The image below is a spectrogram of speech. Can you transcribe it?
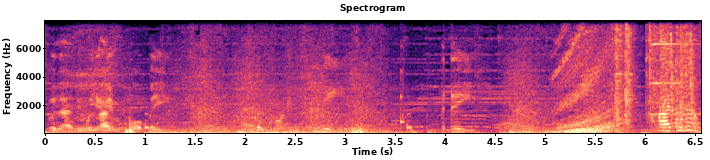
sick. You're doing quite good, Andy. What are you aiming for? B? B? I don't know.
